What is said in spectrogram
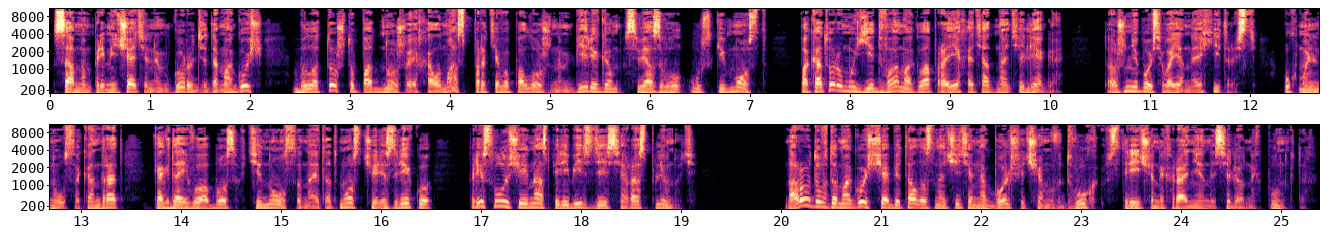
Самым примечательным в городе Домогощ было то, что подножие холма с противоположным берегом связывал узкий мост, по которому едва могла проехать одна телега. Тоже, небось, военная хитрость. Ухмыльнулся Кондрат, когда его обоз втянулся на этот мост через реку, при случае нас перебить здесь расплюнуть. Народу в Домогоще обитало значительно больше, чем в двух встреченных ранее населенных пунктах.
